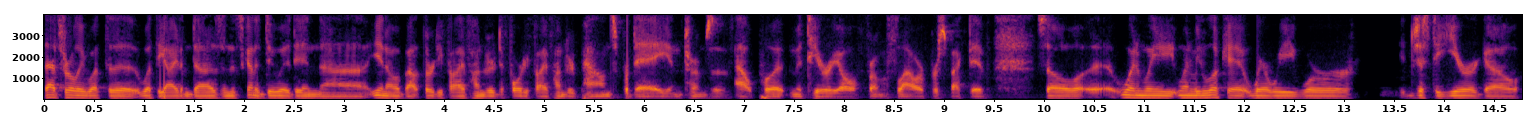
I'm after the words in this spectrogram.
that's really what the what the item does and it's going to do it in uh, you know about 3500 to 4500 pounds per day in terms of output material from a flower perspective. So uh, when we when we look at where we were just a year ago,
